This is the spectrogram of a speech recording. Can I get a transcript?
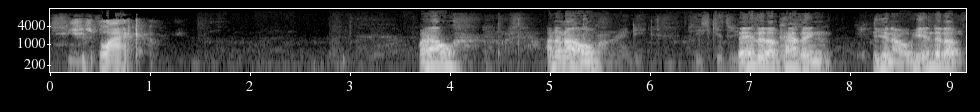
She's black. Well, I don't know. They ended up having, you know, he ended up,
